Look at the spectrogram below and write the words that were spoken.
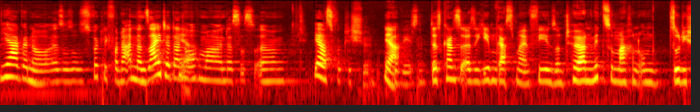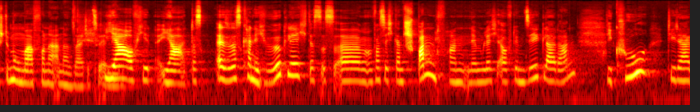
Ja, genau. Also so ist wirklich von der anderen Seite dann Ja. auch mal. Und das ist, ähm, ja, ist wirklich schön Ja, gewesen. das kannst du also jedem Gast mal empfehlen, so einen Turn mitzumachen, um so die Stimmung mal von der anderen Seite zu erleben. Ja, auf jeden Ja, das, also das kann ich wirklich. Das ist, ähm, was ich ganz spannend fand, nämlich auf dem Segler dann, die Crew, die da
